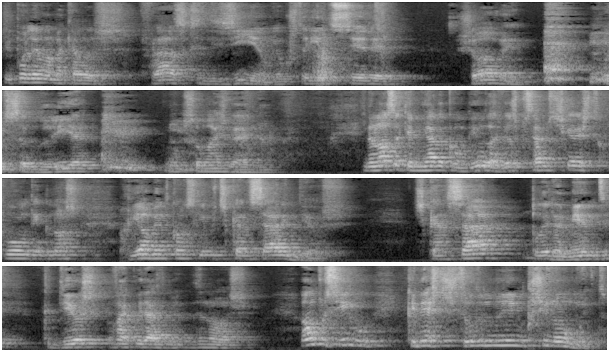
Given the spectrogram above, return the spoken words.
E depois lembro-me aquelas frases que se diziam: Eu gostaria de ser jovem, com sabedoria, uma pessoa mais velha. Na nossa caminhada com Deus, às vezes precisamos chegar a este ponto em que nós realmente conseguimos descansar em Deus. Descansar plenamente que Deus vai cuidar de nós. Há um versículo que neste estudo me impressionou muito.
